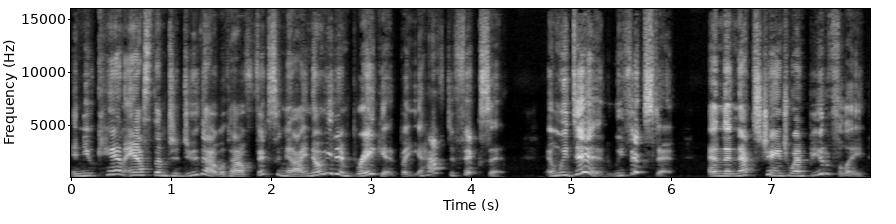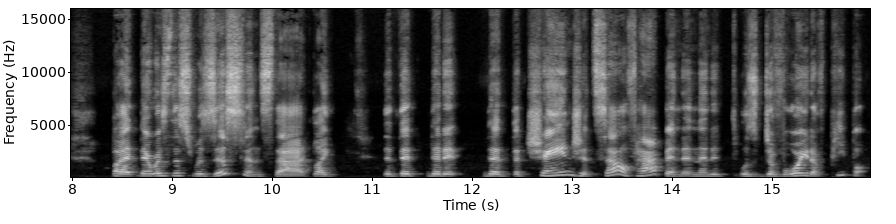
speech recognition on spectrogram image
and you can't ask them to do that without fixing it. I know you didn't break it, but you have to fix it." And we did. We fixed it, and the next change went beautifully. But there was this resistance that, like, that that that it that the change itself happened, and that it was devoid of people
